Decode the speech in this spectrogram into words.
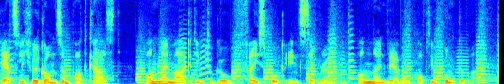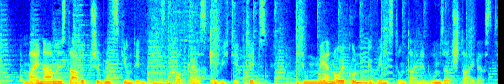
Herzlich willkommen zum Podcast Online Marketing to Go, Facebook, Instagram und Online-Werbung auf den Punkt gebracht. Mein Name ist David Pschibilski und in diesem Podcast gebe ich dir Tipps, wie du mehr Neukunden gewinnst und deinen Umsatz steigerst.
